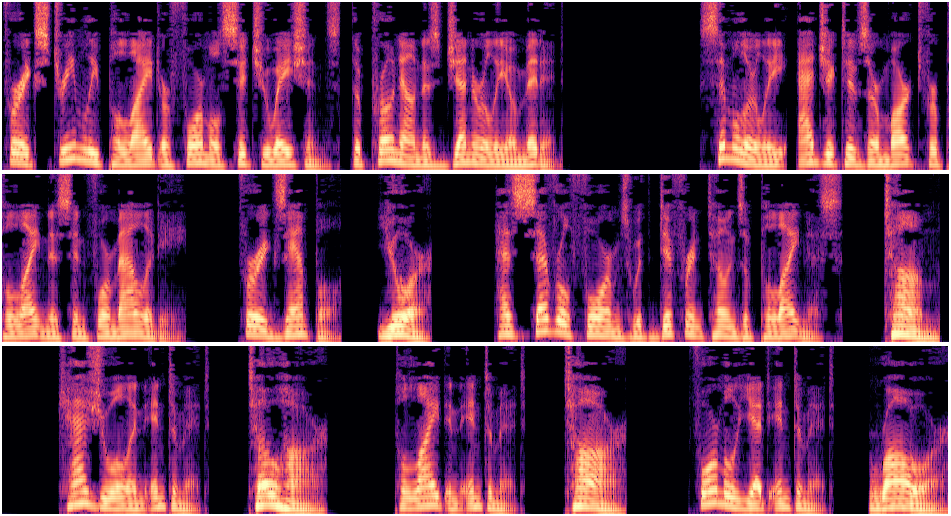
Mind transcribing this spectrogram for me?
For extremely polite or formal situations, the pronoun is generally omitted. Similarly, adjectives are marked for politeness and formality. For example, your has several forms with different tones of politeness. Tum, casual and intimate. Tohar, polite and intimate. Tar, formal yet intimate. Raur,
